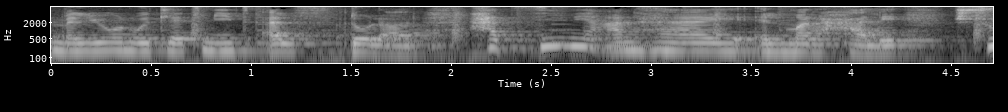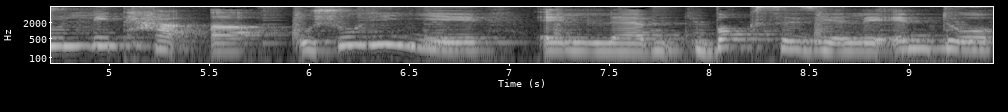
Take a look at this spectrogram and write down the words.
مليون و300 ألف دولار. حدثيني عن هاي المرحلة. شو اللي تحقق؟ وشو هي ال boxes يلي انتو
